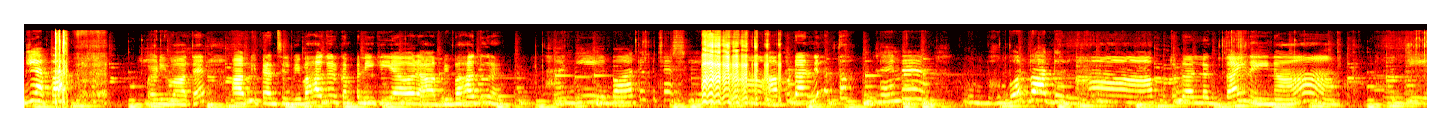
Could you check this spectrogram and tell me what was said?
जी पापा बड़ी बात है। आपकी पेंसिल भी बहादुर कंपनी की है और आप भी बहादुर हैं। हाँ जी बात है कुछ ऐसी। हाँ, आपको डर नहीं लगता? नहीं मैं बहुत बहादुर हूँ। हाँ आपको तो डर लगता ही नहीं ना। हाँ जी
